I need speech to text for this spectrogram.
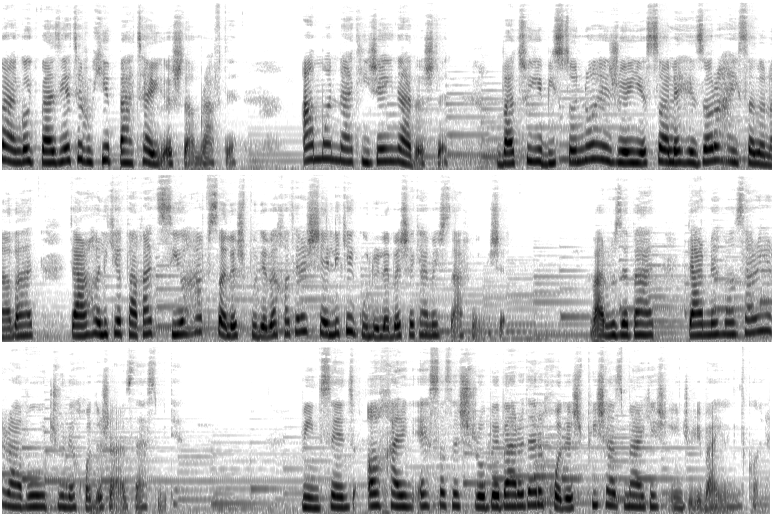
ونگوک وضعیت روحی بدتری داشتم رفته. اما نتیجه ای نداشته و توی 29 ژوئیه سال 1890 در حالی که فقط 37 سالش بوده به خاطر شلیک گلوله به شکمش زخمی میشه و روز بعد در مهمانسرای رو جون خودش رو از دست میده. وینسنت آخرین احساسش رو به برادر خودش پیش از مرگش اینجوری بیان می‌کنه.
